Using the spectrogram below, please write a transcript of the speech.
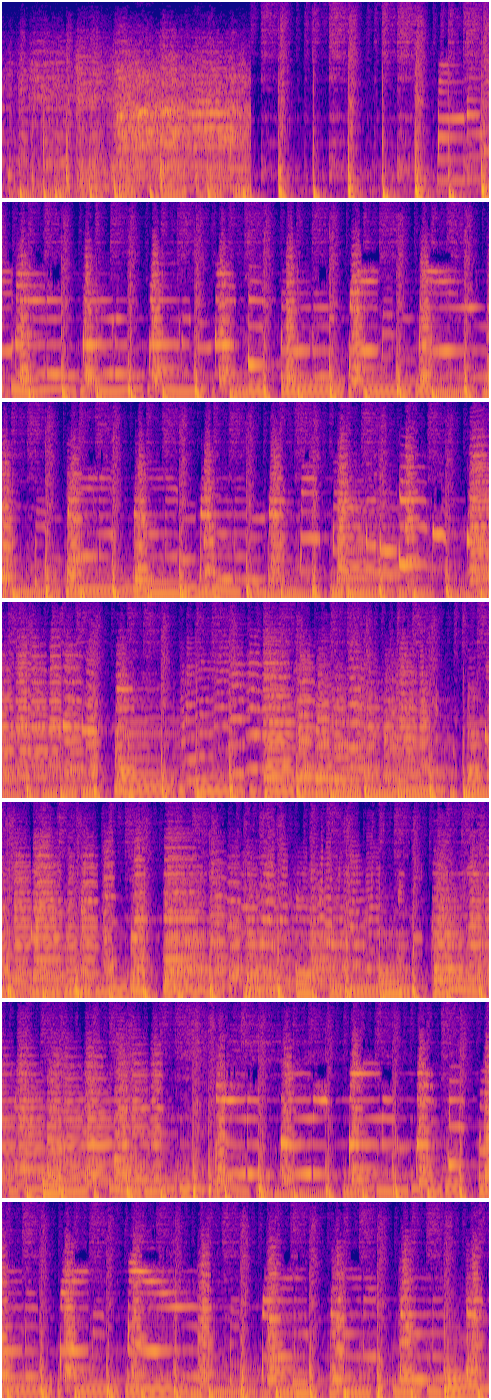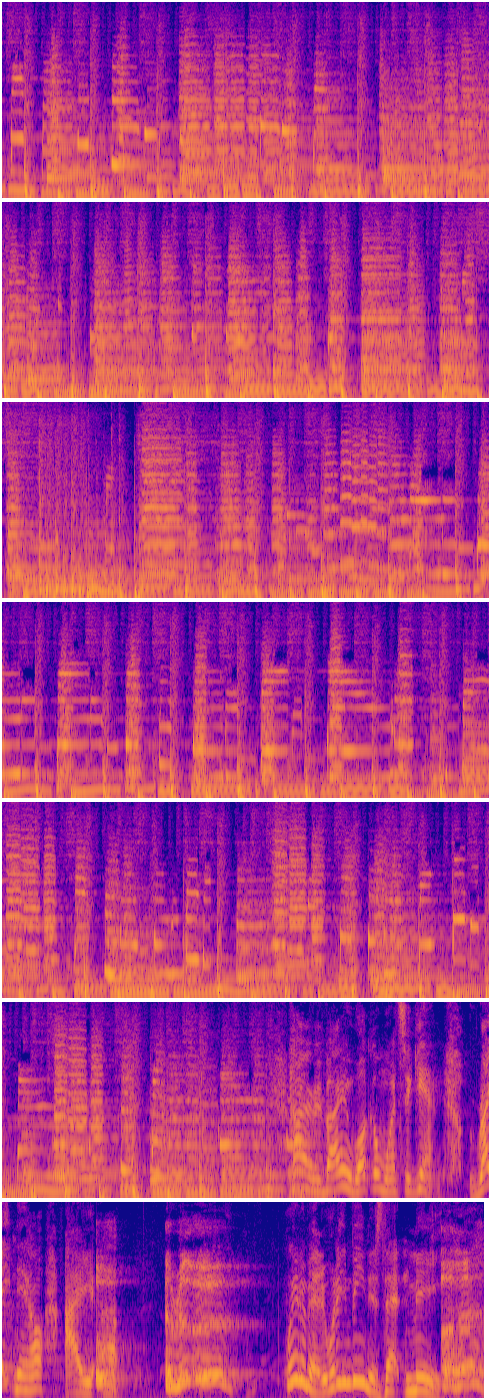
Everybody, and welcome once again. Right now, I. Uh... Wait a minute. What do you mean? Is that me?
